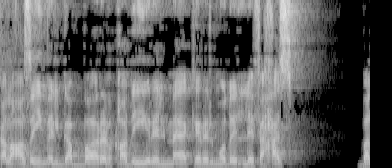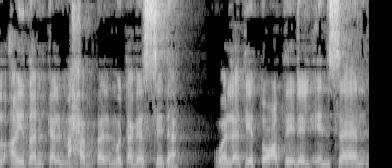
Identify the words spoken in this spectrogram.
كالعظيم الجبار القدير الماكر المضل فحسب بل أيضا كالمحبة المتجسدة والتي تعطي للإنسان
